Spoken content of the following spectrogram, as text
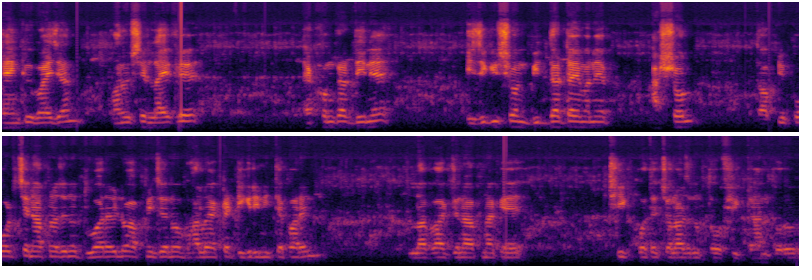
থ্যাংক ইউ ভাইজান। মানুষের লাইফে এখনকার দিনে এডুকেশন বিদ্যাটাই মানে আসল। তো আপনি পড়ছেন, আপনার জন্য দোয়া রইল, আপনি যেন ভালো একটা ডিগ্রি নিতে পারেন। আল্লাহ পাক যেন আপনাকে ঠিক পথে চলার জন্য তৌফিক দান করুন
